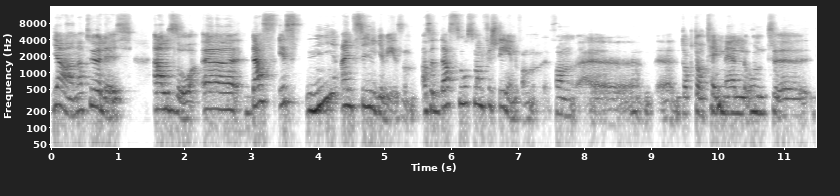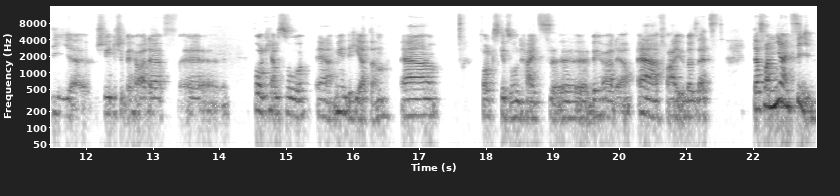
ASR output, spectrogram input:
Ja, natürlich. Also, äh, das ist nie ein Ziel gewesen. Also das muss man verstehen von, von äh, äh Dr. Tegnell und äh, die äh, schwedische Behörde Folkhälsomyndigheten, äh, Volksgesundheitsbehörde, äh, frei übersetzt. Das war nie ein Ziel.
